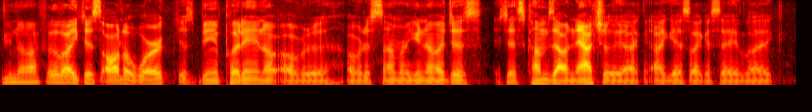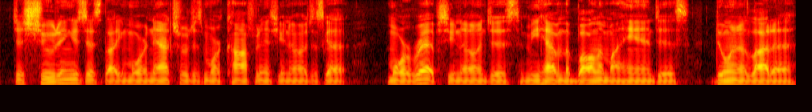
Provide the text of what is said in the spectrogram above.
You know, I feel like just all the work just being put in over the over the summer. You know, it just it just comes out naturally. I, I guess I could say like just shooting is just like more natural, just more confidence. You know, I just got more reps. You know, and just me having the ball in my hand, just doing a lot of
